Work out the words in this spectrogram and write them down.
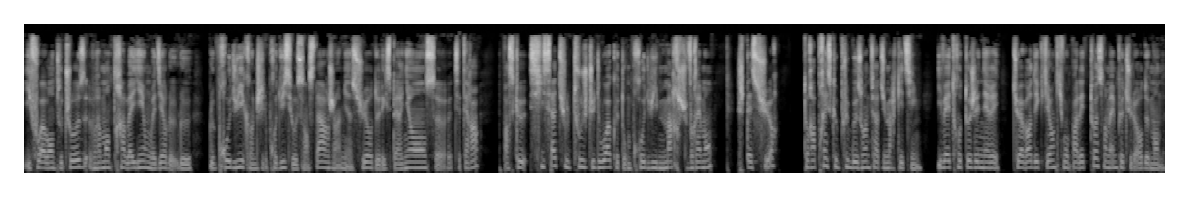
il faut avant toute chose vraiment travailler, on va dire, le, le, le produit. Quand je dis le produit, c'est au sens large, hein, bien sûr, de l'expérience, euh, etc. Parce que si ça, tu le touches du doigt, que ton produit marche vraiment, je t'assure, tu auras presque plus besoin de faire du marketing. Il va être autogénéré. Tu vas avoir des clients qui vont parler de toi sans même que tu leur demandes.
